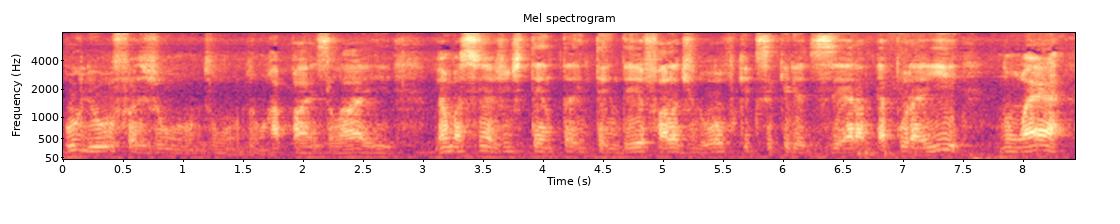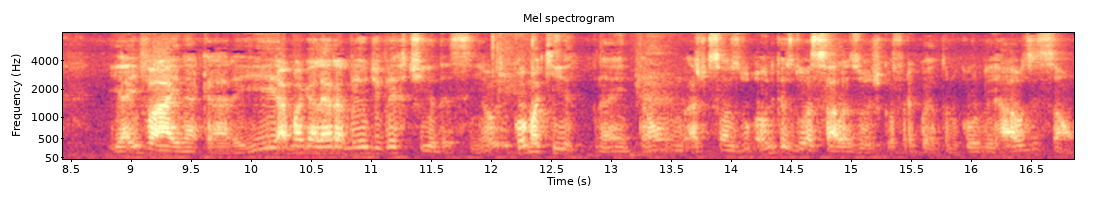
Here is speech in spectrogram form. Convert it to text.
bulhufas de um, de, um, de um rapaz lá, e mesmo assim a gente tenta entender, fala de novo o que, que você queria dizer, era, é por aí, não é? E aí vai, né, cara? E é uma galera meio divertida, assim, eu, como aqui, né? Então, acho que são as únicas duas salas hoje que eu frequento no Clube House são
